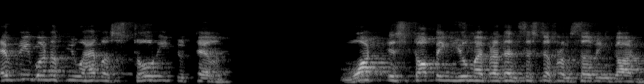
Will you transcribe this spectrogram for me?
every one of you have a story to tell. What is stopping you, my brother and sister, from serving God?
